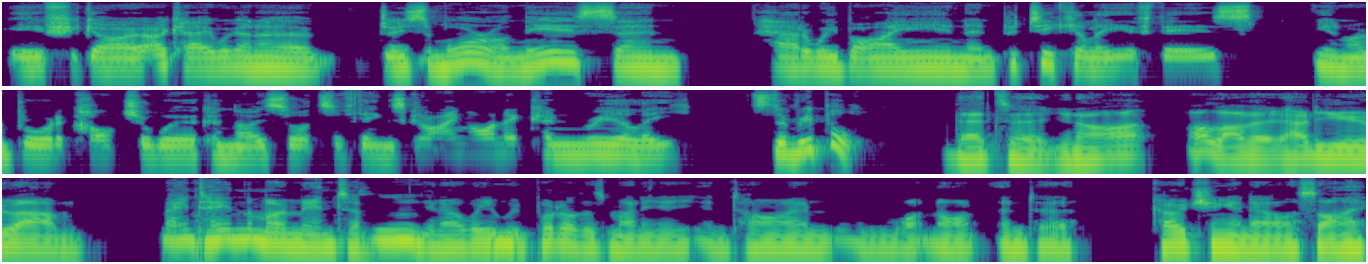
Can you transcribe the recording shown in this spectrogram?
If you go, okay, we're going to do some more on this and how do we buy in? And particularly if there's, you know, broader culture work and those sorts of things going on, it can really, it's the ripple. That's it. You know, I, I love it. How do you um, maintain the momentum? Mm. You know, we, we put all this money and time and whatnot into coaching and LSI.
